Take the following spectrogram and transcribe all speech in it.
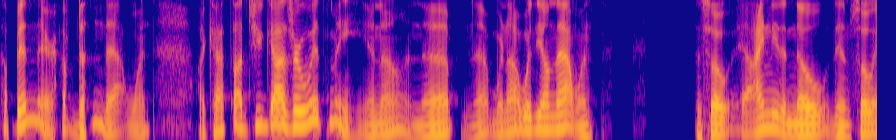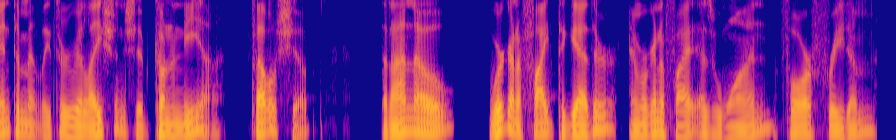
I've been there. I've done that one. Like I thought you guys are with me, you know, and nope, nope, we're not with you on that one. And so I need to know them so intimately through relationship, koinonia, fellowship, that I know we're going to fight together and we're going to fight as one for freedom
